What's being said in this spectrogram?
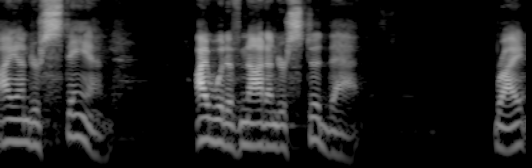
I understand. I would have not understood that. Right?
